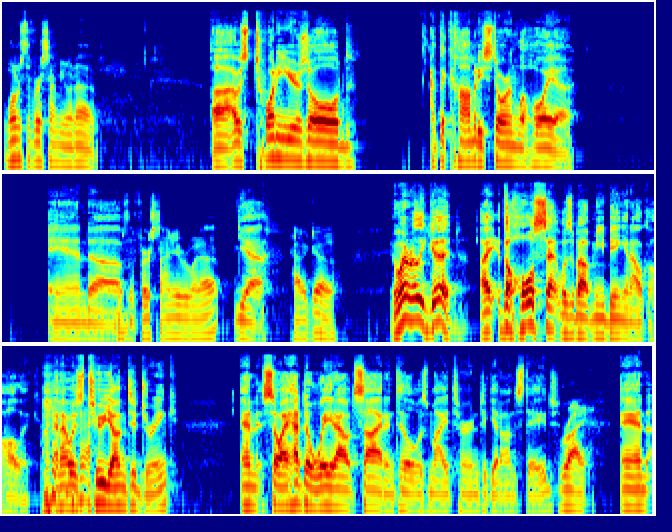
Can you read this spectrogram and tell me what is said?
When was the first time you went up? Uh, I was 20 years old at the comedy store in La Jolla, and um, was the first time you ever went up? yeah, How'd it go? It went really good. I the whole set was about me being an alcoholic, and I was too young to drink, and so I had to wait outside until it was my turn to get on stage. Right. And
